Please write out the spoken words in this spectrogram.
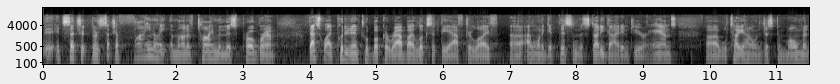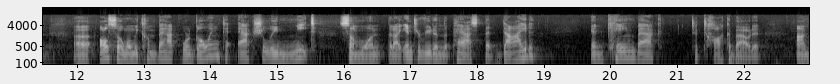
it's such a, there's such a finite amount of time in this program. That's why I put it into a book. A rabbi looks at the afterlife. Uh, I want to get this in the study guide into your hands. Uh, we'll tell you how in just a moment. Uh, also, when we come back, we're going to actually meet someone that I interviewed in the past that died and came back to talk about it on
